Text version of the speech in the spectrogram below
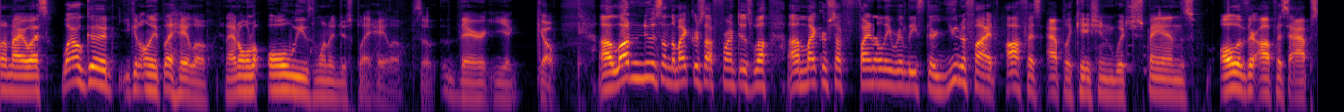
on iOS, while good, you can only play Halo, and I don't always want to just play Halo. So there you go. a lot of news on the Microsoft front as well. Uh, Microsoft finally released their unified Office application, which spans all of their Office apps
